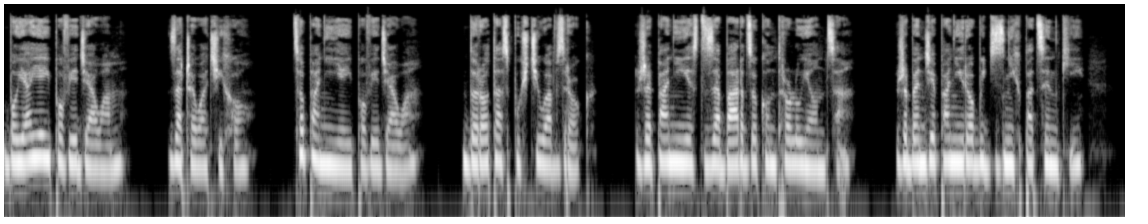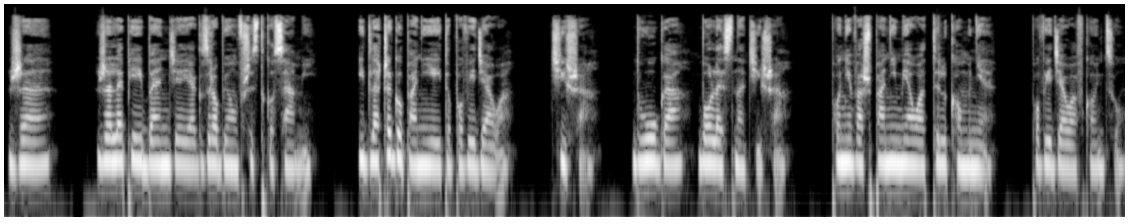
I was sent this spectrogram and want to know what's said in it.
bo ja jej powiedziałam. Zaczęła cicho. Co pani jej powiedziała? Dorota spuściła wzrok, że pani jest za bardzo kontrolująca, że będzie pani robić z nich pacynki, że, że lepiej będzie, jak zrobią wszystko sami. I dlaczego pani jej to powiedziała? Cisza. Długa, bolesna cisza. Ponieważ pani miała tylko mnie, powiedziała w końcu.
